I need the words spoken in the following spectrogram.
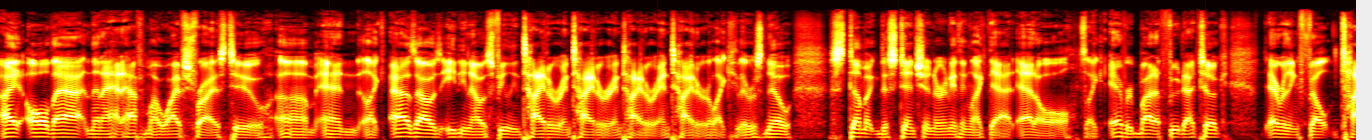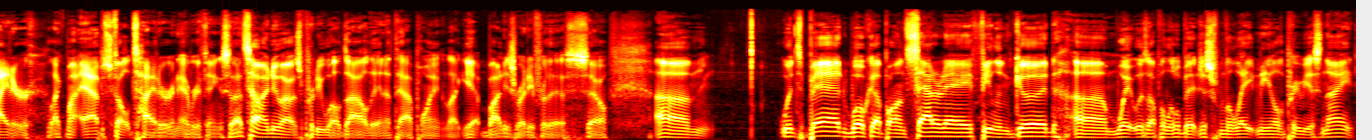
I ate all that, and then I had half of my wife's fries too. Um, and like as I was eating, I was feeling tighter and tighter and tighter and tighter. Like there was no stomach distension or anything like that at all. It's like every bite of food I took, everything felt tighter. Like my abs felt tighter and everything. So that's how I knew I was pretty well dialed in at that point. Like, yeah, body's ready for this. So. Um, went to bed, woke up on Saturday feeling good. Um, weight was up a little bit just from the late meal the previous night.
